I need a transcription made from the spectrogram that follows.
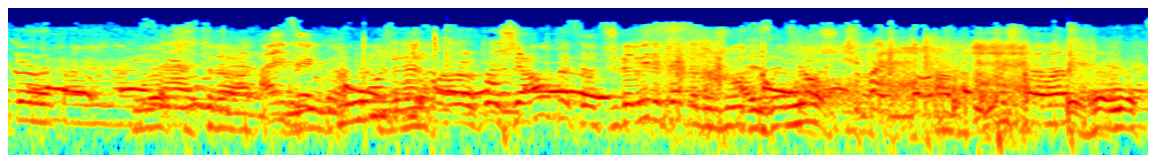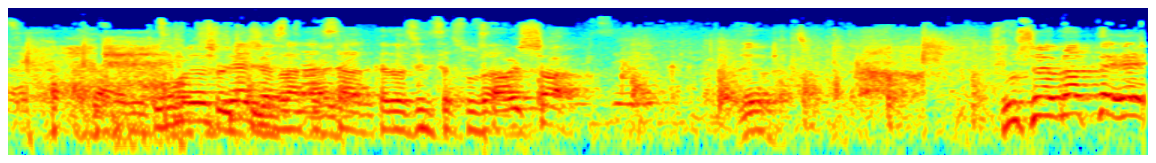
čekaj da tamo navedam. Ajde, Zeko. Može nešto pa šalka se, hoćeš ga vidjeti nekad u životu. Ajde, zemljo. A putiš pa van. Ne može još teže, brate, sad, kada vas vidi sa suzama. Stavi šak. Evo. Slušaj, brate, hej!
